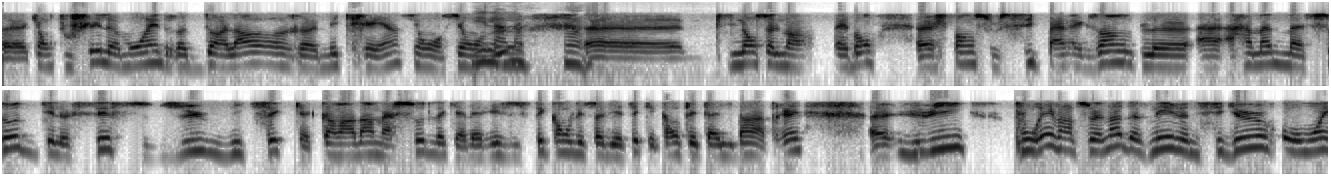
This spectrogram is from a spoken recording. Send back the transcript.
euh, qui ont touché le moindre dollar euh, mécréant, si on si on veut. Euh, puis non seulement, mais bon, euh, je pense aussi, par exemple, euh, à Ahmad Massoud, qui est le fils du mythique commandant Massoud, là, qui avait résisté contre les Soviétiques et contre les talibans après. Euh, lui pourrait éventuellement devenir une figure au moins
